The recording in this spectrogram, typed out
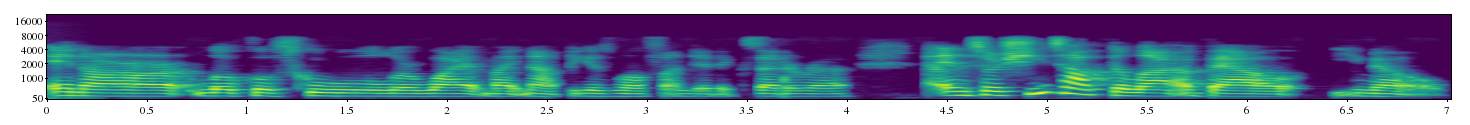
in our local school or why it might not be as well funded, et cetera. And so she talked a lot about, you know,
